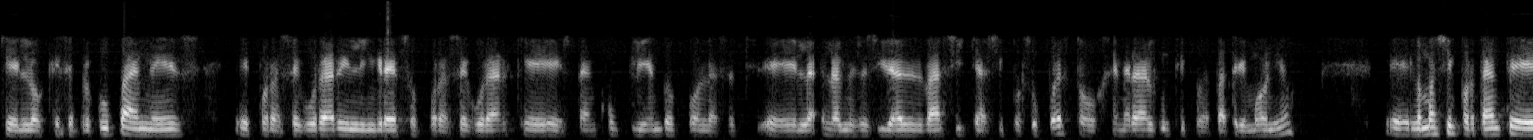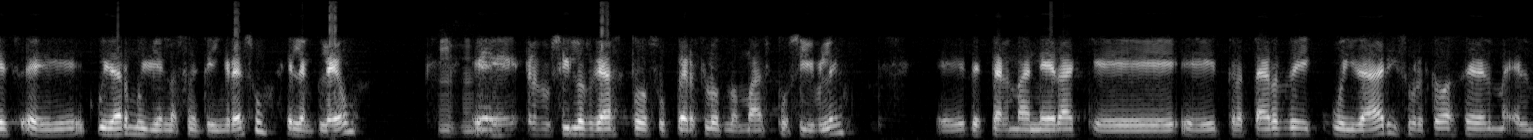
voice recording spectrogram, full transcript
que lo que se preocupan es eh, por asegurar el ingreso, por asegurar que están cumpliendo con las, eh, las necesidades básicas y, por supuesto, generar algún tipo de patrimonio, eh, lo más importante es eh, cuidar muy bien la fuente de ingreso, el empleo, eh, reducir los gastos superfluos lo más posible, de tal manera que tratar de cuidar y sobre todo hacer el,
